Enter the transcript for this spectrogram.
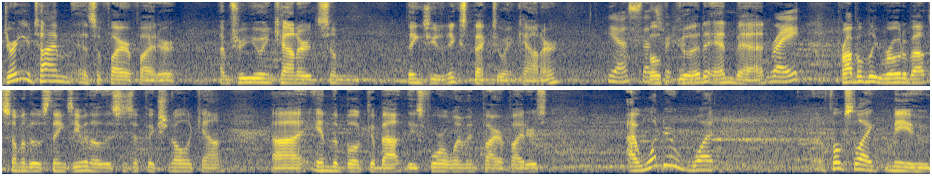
During your time as a firefighter, I'm sure you encountered some things you didn't expect to encounter. Yes, that's both good and bad. Right. Probably wrote about some of those things, even though this is a fictional account uh, in the book about these four women firefighters. I wonder what folks like me who,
